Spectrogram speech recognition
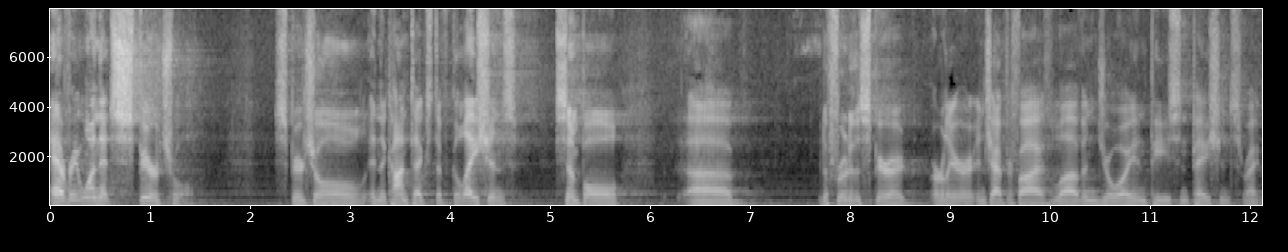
Everyone that's spiritual. Spiritual in the context of Galatians, simple, uh, the fruit of the Spirit earlier in chapter 5 love and joy and peace and patience, right?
